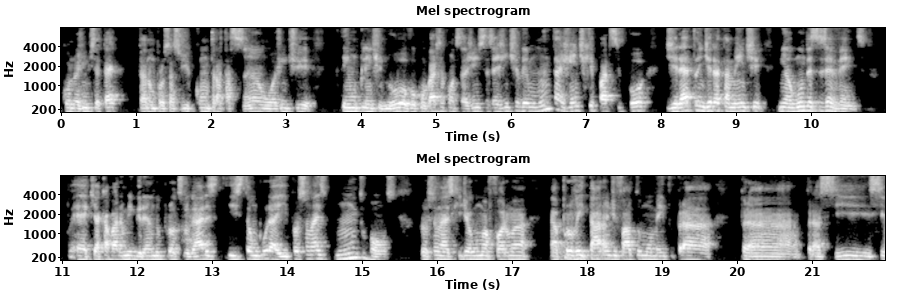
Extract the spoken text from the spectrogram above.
quando a gente até está num processo de contratação, ou a gente tem um cliente novo, conversa com outras agências, e a gente vê muita gente que participou direto ou indiretamente em algum desses eventos, é, que acabaram migrando para outros lugares e estão por aí. Profissionais muito bons, profissionais que de alguma forma aproveitaram de fato o momento para para se, se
